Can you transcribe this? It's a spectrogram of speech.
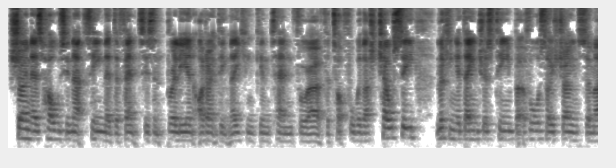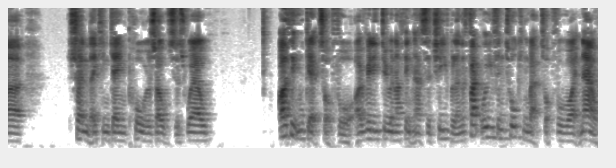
showing there's holes in that team, their defence isn't brilliant. I don't think they can contend for uh, for top four with us. Chelsea, looking a dangerous team, but have also shown some uh, shown they can gain poor results as well. I think we'll get top four. I really do, and I think that's achievable. And the fact we're even talking about top four right now,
